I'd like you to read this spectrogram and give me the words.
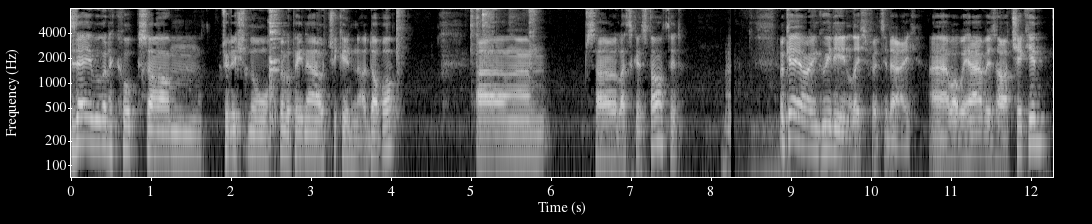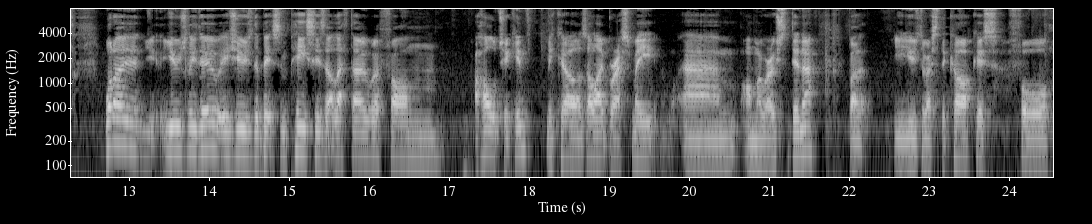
Today we're going to cook some traditional Filipino chicken adobo. Um, so let's get started. Okay, our ingredient list for today. Uh, what we have is our chicken. What I usually do is use the bits and pieces that are left over from a whole chicken because I like breast meat um, on my roasted dinner, but you use the rest of the carcass for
